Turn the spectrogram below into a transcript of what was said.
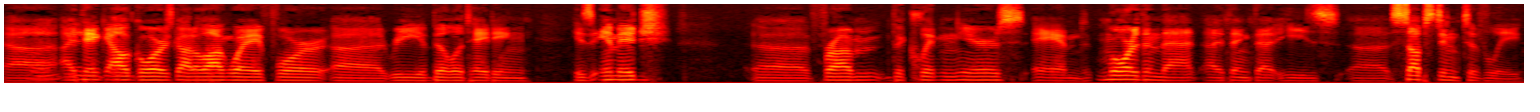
Uh, I think Al Gore's gone a long way for uh, rehabilitating his image uh, from the Clinton years, and more than that, I think that he's uh, substantively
